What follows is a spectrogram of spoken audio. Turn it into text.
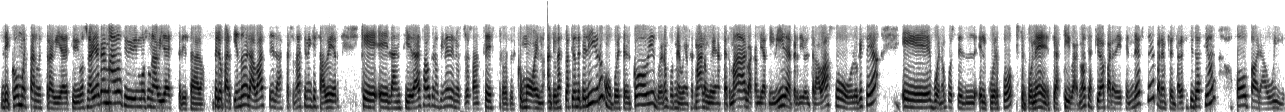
De cómo está nuestra vida, si vivimos una vida calmada o si vivimos una vida estresada. Pero partiendo de la base, las personas tienen que saber que eh, la ansiedad es algo que nos viene de nuestros ancestros. Es como ante una situación de peligro, como puede ser el COVID, bueno, pues me voy a enfermar, no me voy a enfermar, va a cambiar mi vida, he perdido el trabajo o lo que sea. Eh, bueno, pues el, el, cuerpo se pone, se activa, ¿no? Se activa para defenderse, para enfrentar esa situación o para huir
